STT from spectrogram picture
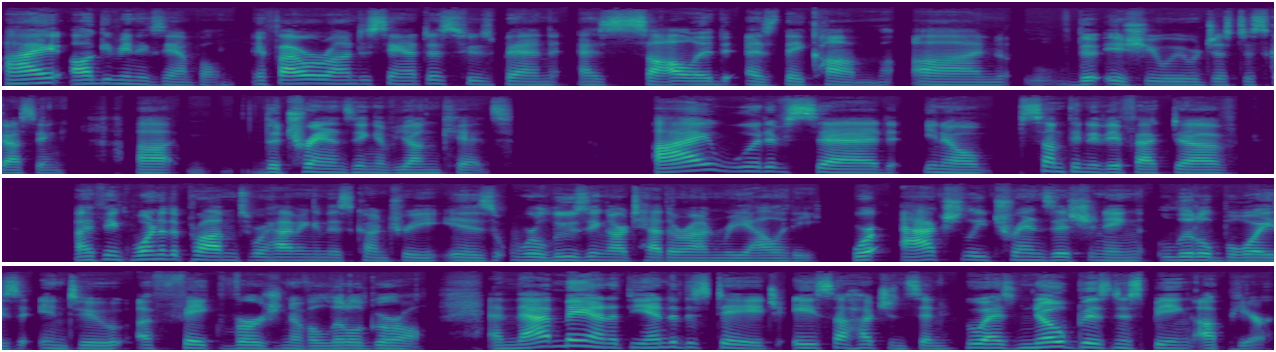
I I'll give you an example. If I were Ron DeSantis, who's been as solid as they come on the issue we were just discussing, uh, the transing of young kids, I would have said, you know, something to the effect of, I think one of the problems we're having in this country is we're losing our tether on reality. We're actually transitioning little boys into a fake version of a little girl. And that man at the end of the stage, Asa Hutchinson, who has no business being up here,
